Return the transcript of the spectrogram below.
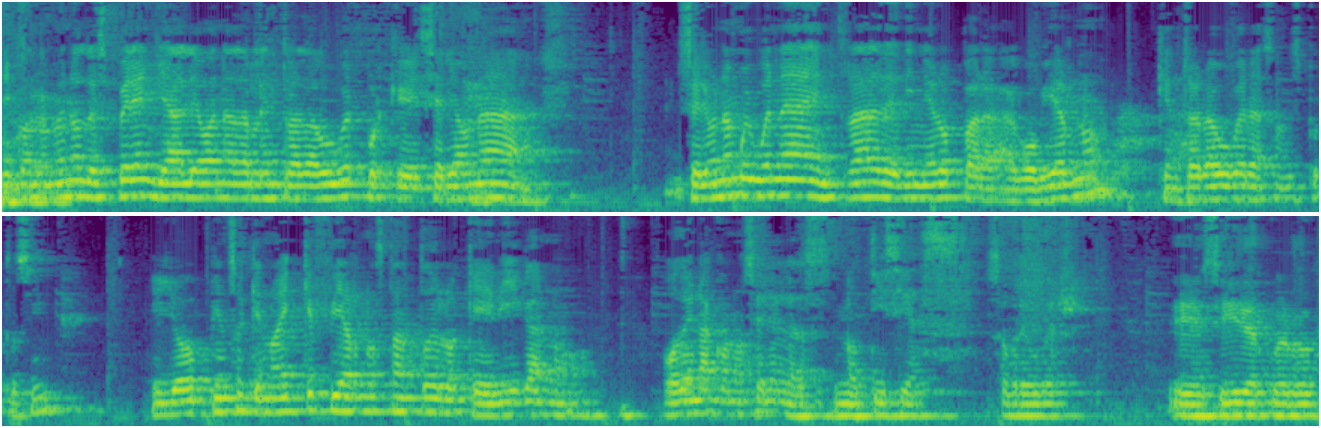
y cuando menos lo esperen ya le van a dar la entrada a Uber porque sería una sería una muy buena entrada de dinero para gobierno que entrar a Uber a San Luis Potosí. Y yo pienso que no hay que fiarnos tanto de lo que digan o, o den a conocer en las noticias sobre Uber. Eh, sí, de acuerdo.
